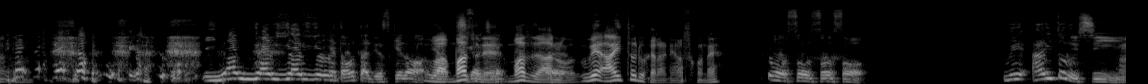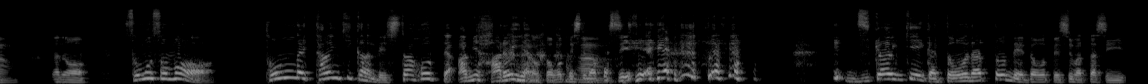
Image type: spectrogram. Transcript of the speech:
の いやいやいやいやいやと思ったんですけど、いまあ、やまずねまずあの、上空いとるからね、あそこね。そうそうそうそう。上空いとるうし、ん。あの、そもそも、そんな短期間で下掘って網張れんやろと思ってしまったし、時間経過どうなっとんねんと思ってしまったし、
